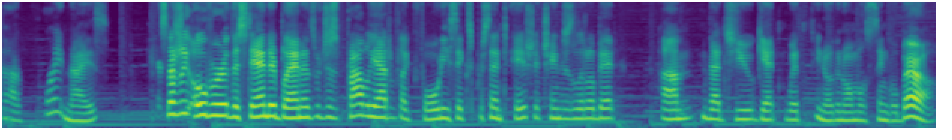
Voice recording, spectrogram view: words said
uh, quite nice, especially over the standard Blanton's, which is probably at like 46% ish. It changes a little bit um, that you get with, you know, the normal single barrel.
